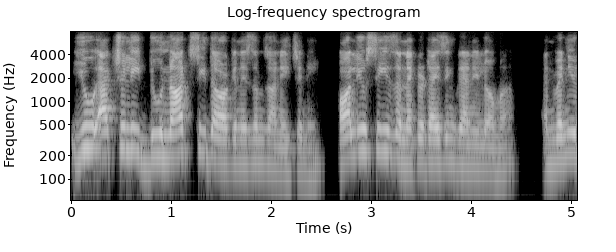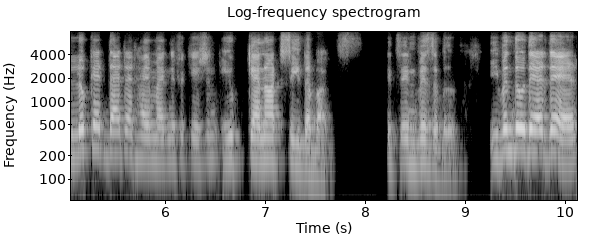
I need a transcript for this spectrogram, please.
you actually do not see the organisms on H&E. All you see is a necrotizing granuloma. And when you look at that at high magnification, you cannot see the bugs. It's invisible. Even though they're there,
